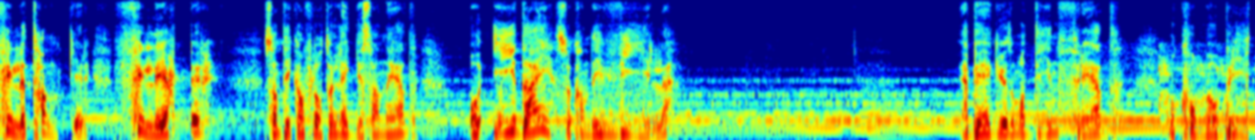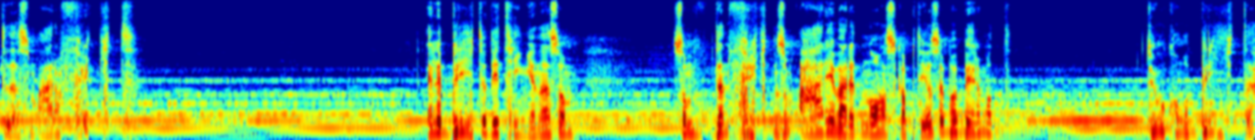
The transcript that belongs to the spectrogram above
fylle tanker, fylle hjerter. Sånn at de kan få lov til å legge seg ned. Og i deg så kan de hvile. Jeg ber Gud om at din fred må komme og bryte det som er av frykt. Eller bryte de tingene som, som den frykten som er i verden og har skapt i oss. Jeg bare ber om at du må komme og bryte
